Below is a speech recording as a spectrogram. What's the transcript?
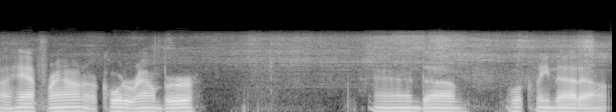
a half round or a quarter round burr. And um, we'll clean that out.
